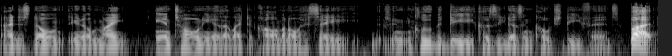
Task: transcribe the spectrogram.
I just don't, you know, Mike D'Antoni, as I like to call him. I don't say include the D because he doesn't coach defense, but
